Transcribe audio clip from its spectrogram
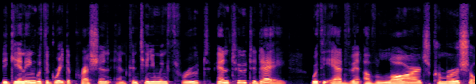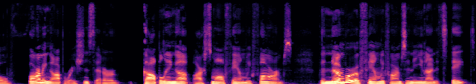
Beginning with the Great Depression and continuing through t- and to today with the advent of large commercial farming operations that are gobbling up our small family farms, the number of family farms in the United States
